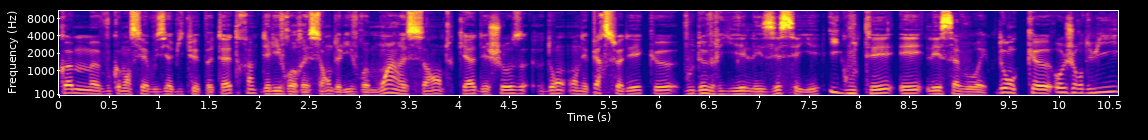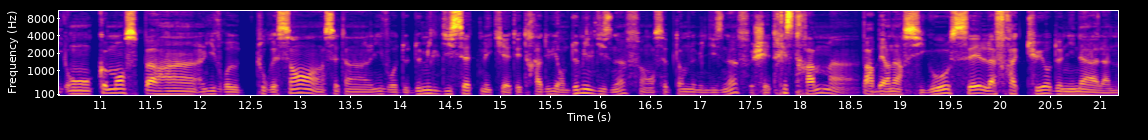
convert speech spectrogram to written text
comme vous commencez à vous y habituer peut-être, des livres récents, des livres moins récents, en tout cas des choses dont on est persuadé que vous devriez les essayer, y goûter et les savourer. Donc, euh, aujourd'hui, on commence par un livre tout récent. C'est un livre de 2017 mais qui a été traduit en 2019, en septembre 2019, chez Tristram par Bernard Sigaud. C'est La fracture de Nina Allan.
